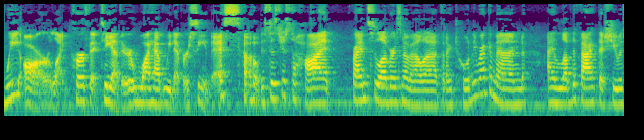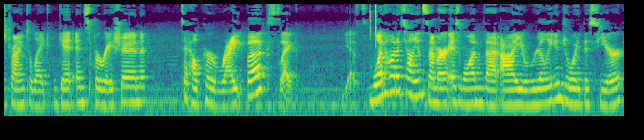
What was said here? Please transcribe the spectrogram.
we are like perfect together. Why have we never seen this? So this is just a hot friends to lovers novella that I totally recommend. I love the fact that she was trying to like get inspiration to help her write books. Like, yes. One Hot Italian Summer is one that I really enjoyed this year.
